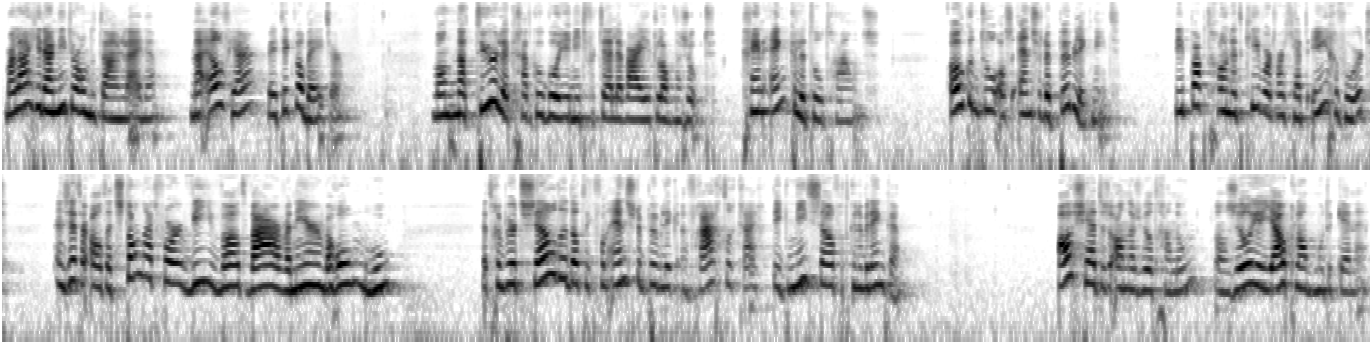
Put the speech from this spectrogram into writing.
Maar laat je daar niet door om de tuin leiden. Na 11 jaar weet ik wel beter. Want natuurlijk gaat Google je niet vertellen waar je klant naar zoekt. Geen enkele tool trouwens. Ook een tool als Answer the Public niet. Die pakt gewoon het keyword wat je hebt ingevoerd en zet er altijd standaard voor wie, wat, waar, wanneer, waarom, hoe. Het gebeurt zelden dat ik van Answer the Public een vraag terugkrijg die ik niet zelf had kunnen bedenken. Als je het dus anders wilt gaan doen, dan zul je jouw klant moeten kennen.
